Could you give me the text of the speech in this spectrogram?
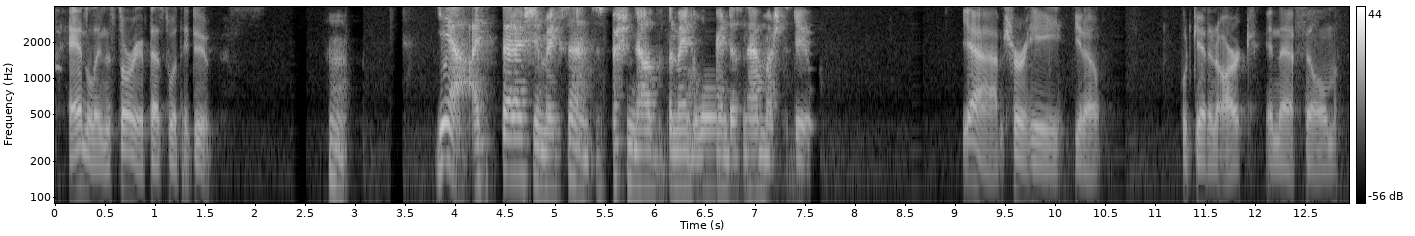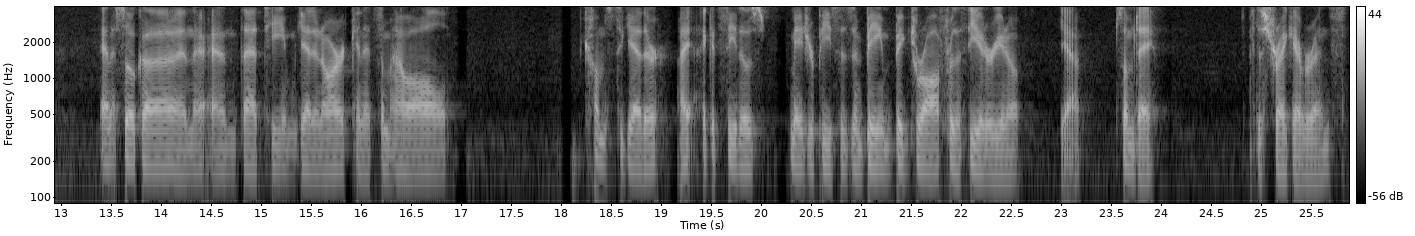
handling the story if that's what they do. Yeah, I think that actually makes sense, especially now that the Mandalorian doesn't have much to do. Yeah, I'm sure he, you know, would get an arc in that film, and Ahsoka and that and that team get an arc, and it somehow all comes together. I, I could see those major pieces and being a big draw for the theater. You know, yeah, someday if the strike ever ends.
